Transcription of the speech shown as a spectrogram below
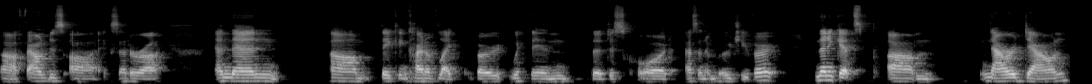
uh, founders are, etc. And then um, they can kind of like vote within the Discord as an emoji vote. And then it gets um, narrowed down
